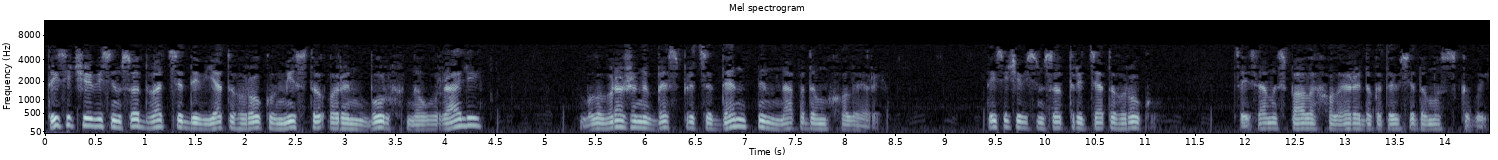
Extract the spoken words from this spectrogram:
1829 року місто Оренбург на Уралі було вражене безпрецедентним нападом холери. 1830 року цей самий спалах холери докотився до Москви.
